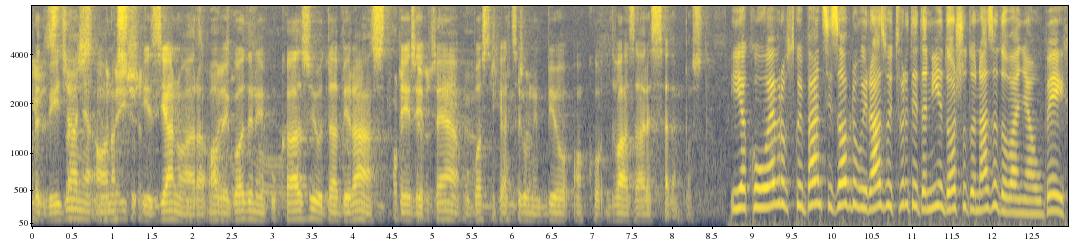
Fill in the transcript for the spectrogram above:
predviđanja, a ona su iz januara ove godine, ukazuju da bi rast BDP-a u Bosni i Hercegovini bio oko 2,7%. Iako u Evropskoj banci za obnovu i razvoj tvrde da nije došlo do nazadovanja u BiH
